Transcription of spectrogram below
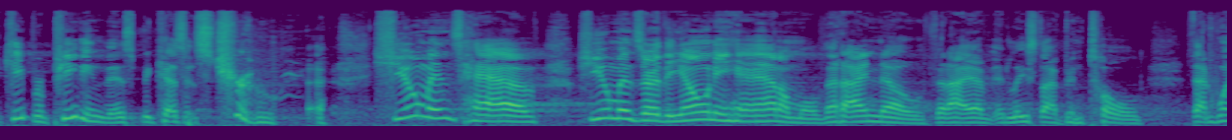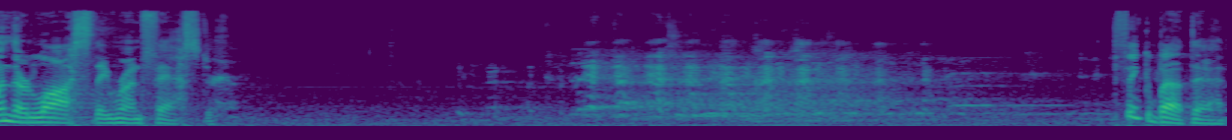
I keep repeating this because it's true. humans have humans are the only animal that I know that I have at least I've been told that when they're lost they run faster. Think about that.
